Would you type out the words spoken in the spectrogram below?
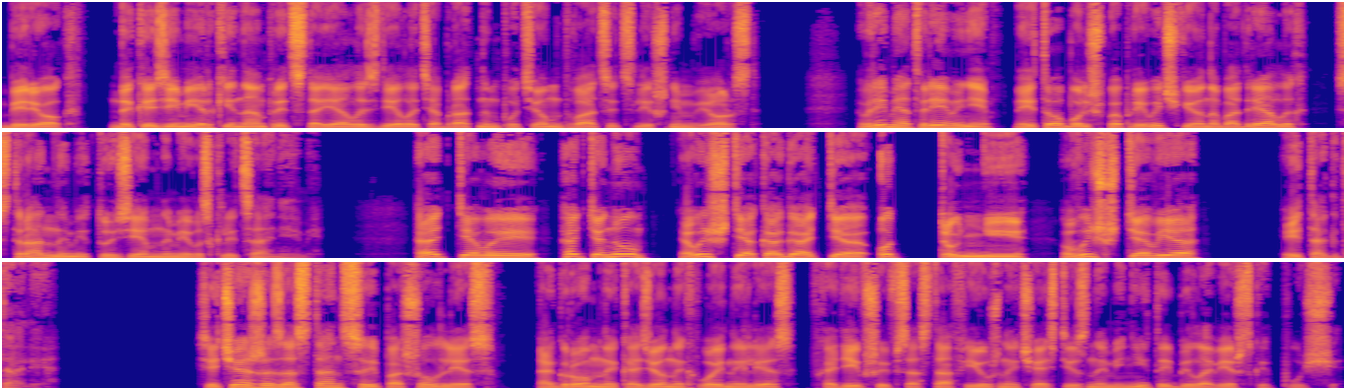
берег. До Казимирки нам предстояло сделать обратным путем двадцать с лишним верст. Время от времени, и то больше по привычке, он ободрял их странными туземными восклицаниями. «Хаття вы, хаття ну, выштя кагаття, от туни, выштя вя...» и так далее. Сейчас же за станцией пошел лес. Огромный казенный хвойный лес, входивший в состав южной части знаменитой Беловежской пущи.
